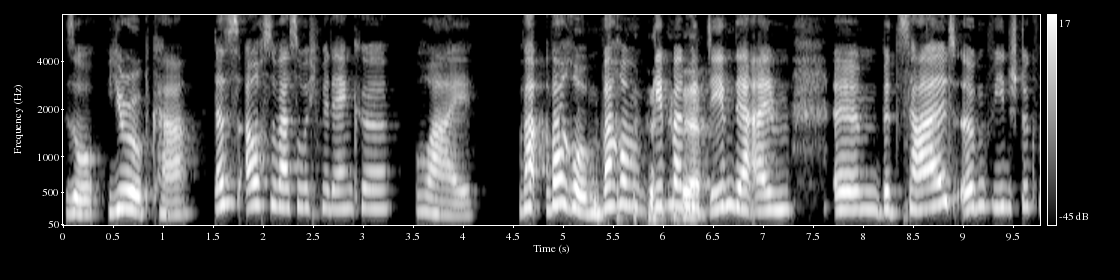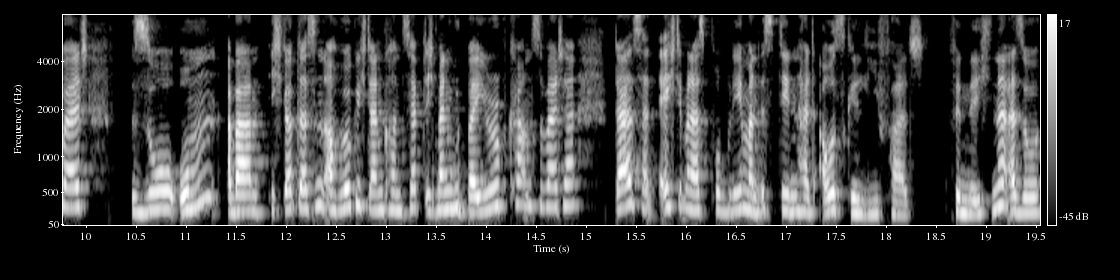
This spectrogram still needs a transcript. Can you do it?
So, Europcar. Das ist auch sowas, wo ich mir denke, why? Wa warum? Warum geht man ja. mit dem, der einem ähm, bezahlt, irgendwie ein Stück weit so um. Aber ich glaube, das sind auch wirklich dann Konzepte. Ich meine, gut, bei Europcar und so weiter, da ist halt echt immer das Problem, man ist denen halt ausgeliefert, finde ich. Ne? Also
